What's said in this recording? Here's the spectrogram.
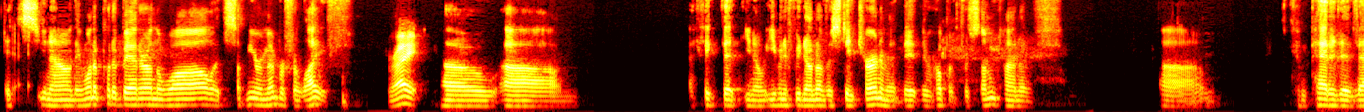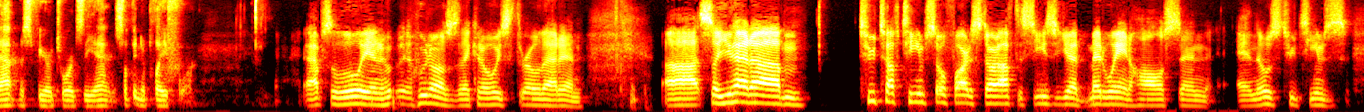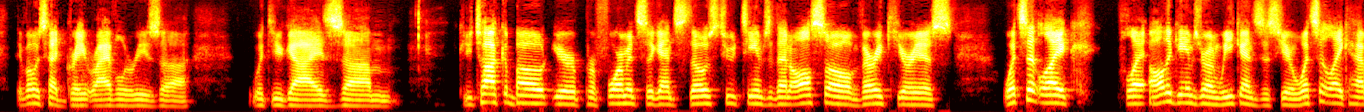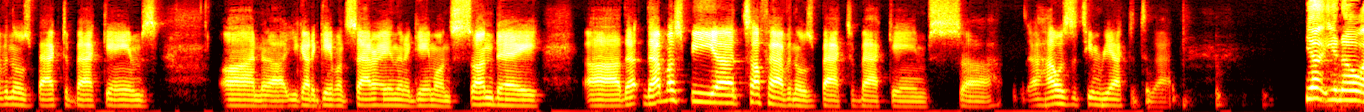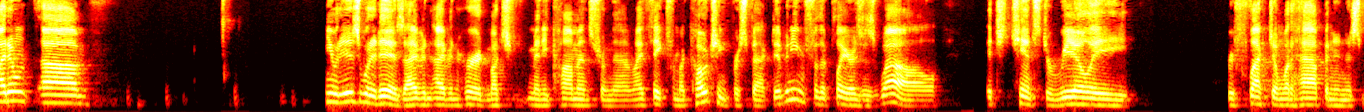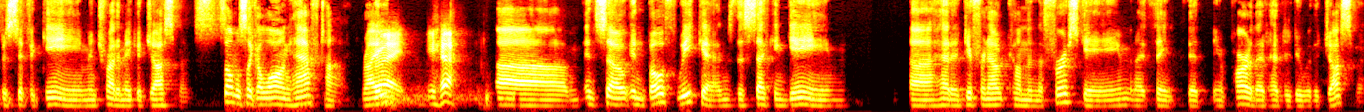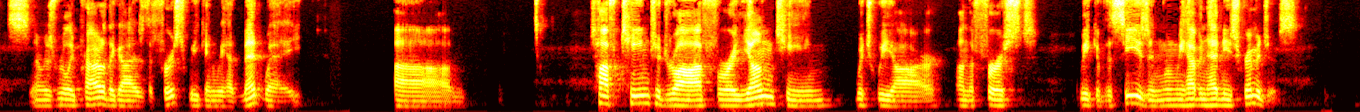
It's you know they want to put a banner on the wall. It's something you remember for life. Right. So um, I think that you know even if we don't have a state tournament, they, are hoping for some kind of um, competitive atmosphere towards the end, something to play for. Absolutely, and who, who knows? They could always throw that in. Uh, so you had um, two tough teams so far to start off the season. You had Medway and Holliston, and those two teams they've always had great rivalries. Uh, with you guys. Um, could you talk about your performance against those two teams? And then also, I'm very curious, what's it like? Play all the games are on weekends this year. What's it like having those back-to-back games? On uh, you got a game on Saturday and then a game on Sunday. Uh, that that must be uh, tough having those back-to-back games. Uh, how has the team reacted to that? Yeah, you know, I don't. Um you know, it is what it is. I haven't, I haven't heard much, many comments from them. I think from a coaching perspective, and even for the players as well, it's a chance to really reflect on what happened in a specific game and try to make adjustments. It's almost like a long halftime, right? Right. Yeah. Um, and so in both weekends, the second game uh, had a different outcome than the first game, and I think that you know, part of that had to do with adjustments. And I was really proud of the guys. The first weekend we had Medway. Um, tough team to draw for a young team, which we are on the first week of the season when we haven't had any scrimmages.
